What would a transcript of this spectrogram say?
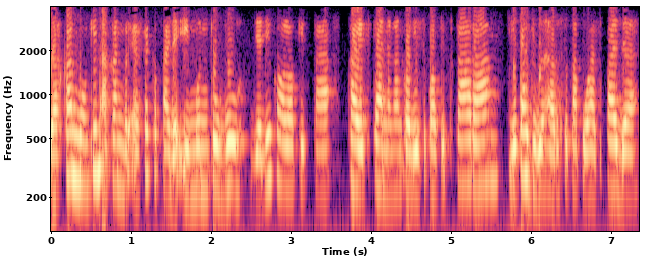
bahkan mungkin akan berefek kepada imun tubuh. Jadi kalau kita kaitkan dengan kondisi COVID sekarang, kita juga harus tetap waspada.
